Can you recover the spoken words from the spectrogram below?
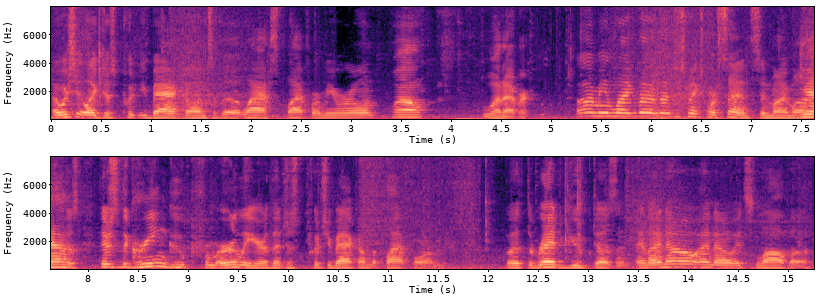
I wish it like just put you back onto the last platform you were on. Well, whatever. I mean, like that, that just makes more sense in my mind. Yeah. there's the green goop from earlier that just puts you back on the platform, but the red goop doesn't. And I know, I know, it's lava,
